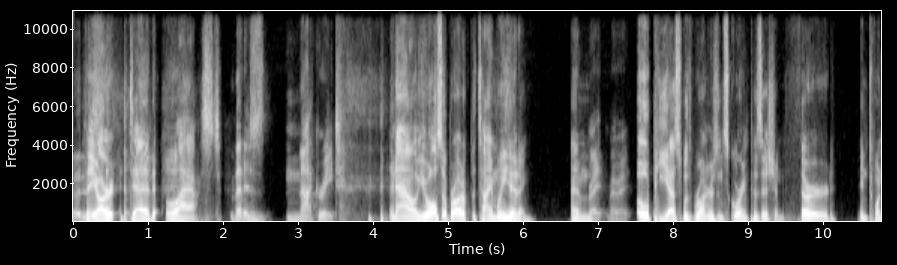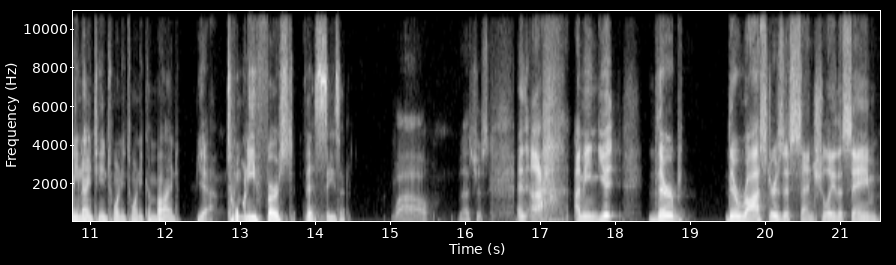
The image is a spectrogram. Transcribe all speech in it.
They are dead last. That is not great. Now, you also brought up the timely hitting and right, right, right. OPS with runners in scoring position, third in 2019 2020 combined, Yeah. 21st this season. Wow, that's just and uh, I mean, you their their roster is essentially the same.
